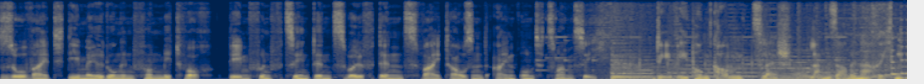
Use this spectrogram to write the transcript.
Soweit die Meldungen von Mittwoch, dem 15.12.2021. dw.com/langsame Nachrichten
